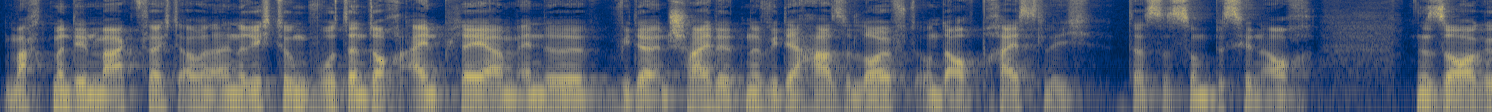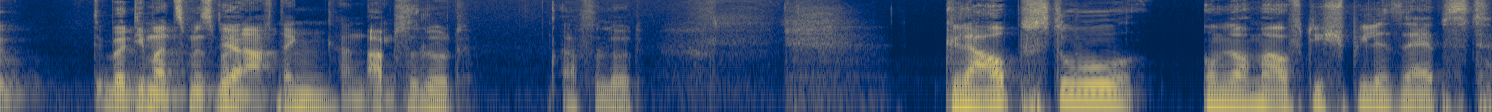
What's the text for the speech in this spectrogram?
macht man den Markt vielleicht auch in eine Richtung, wo dann doch ein Player am Ende wieder entscheidet, ne? wie der Hase läuft und auch preislich. Das ist so ein bisschen auch eine Sorge, über die man zumindest mal ja, nachdenken kann. Absolut, absolut. Glaubst du, um nochmal auf die Spiele selbst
